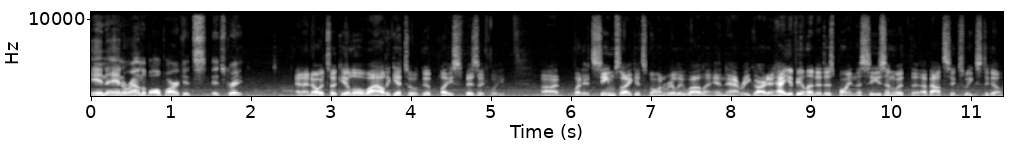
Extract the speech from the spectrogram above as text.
in and around the ballpark. It's it's great. And I know it took you a little while to get to a good place physically, uh, but it seems like it's going really well in that regard. And how you feeling at this point in the season with about six weeks to go?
